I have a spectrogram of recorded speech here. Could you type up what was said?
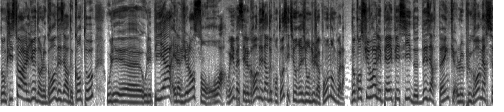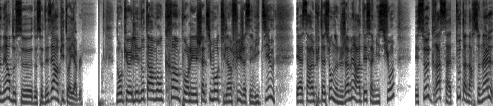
Donc l'histoire a lieu dans le grand désert de Kanto où les, euh, où les pillards et la violence sont rois. Oui, bah c'est le grand désert de Kanto, c'est une région du Japon, donc voilà. Donc on suivra les péripéties de Desert Punk, le plus grand mercenaire de ce, de ce désert impitoyable. Donc euh, il est notamment craint pour les châtiments qu'il inflige à ses victimes et à sa réputation de ne jamais rater sa mission, et ce grâce à tout un arsenal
